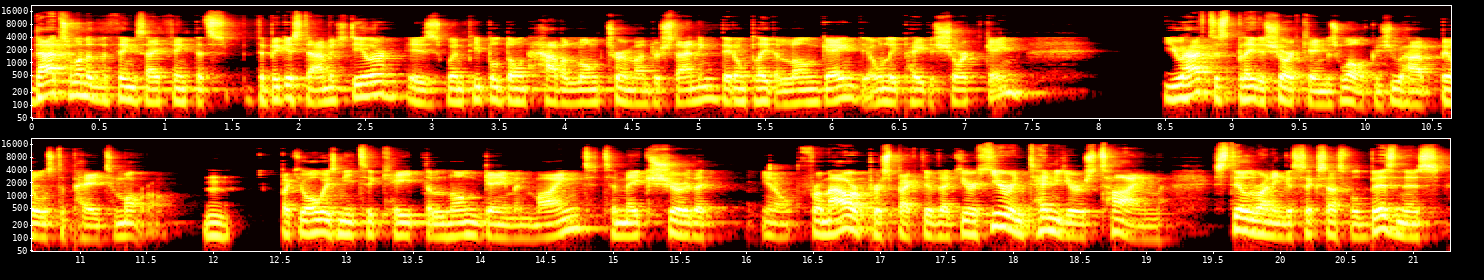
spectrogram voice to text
that's one of the things I think that's the biggest damage dealer is when people don't have a long term understanding. They don't play the long game. They only play the short game. You have to play the short game as well because you have bills to pay tomorrow. Hmm. But you always need to keep the long game in mind to make sure that you know from our perspective that you're here in 10 years time still running a successful business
